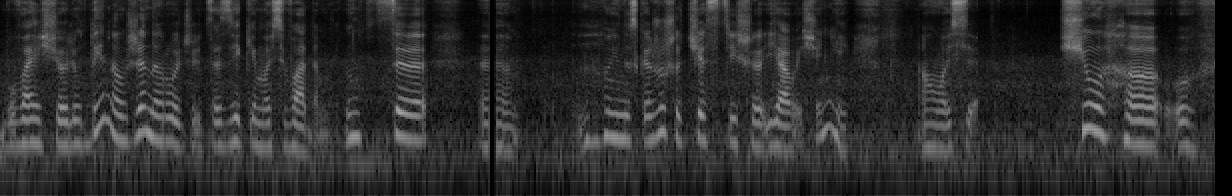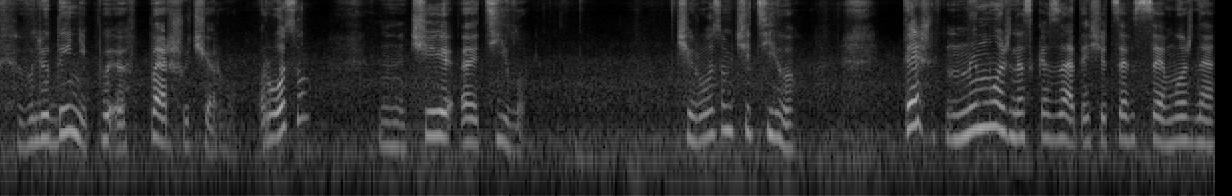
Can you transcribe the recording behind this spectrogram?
Буває, що людина вже народжується з якимось вадами. Ну, це е, ну і не скажу, що частіше явище, ні. Ось що в людині в першу чергу? Розум чи тіло? Чи розум, чи тіло? Теж не можна сказати, що це все можна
